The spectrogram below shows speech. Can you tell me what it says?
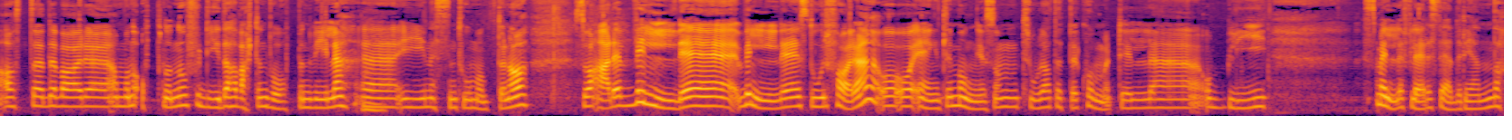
at det var, eh, at man har oppnådd noe fordi det har vært en våpenhvile mm. eh, i nesten to måneder nå, så er det veldig, veldig stor fare, og, og egentlig mange som tror at dette kommer til eh, å bli smelle flere steder igjen. da.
